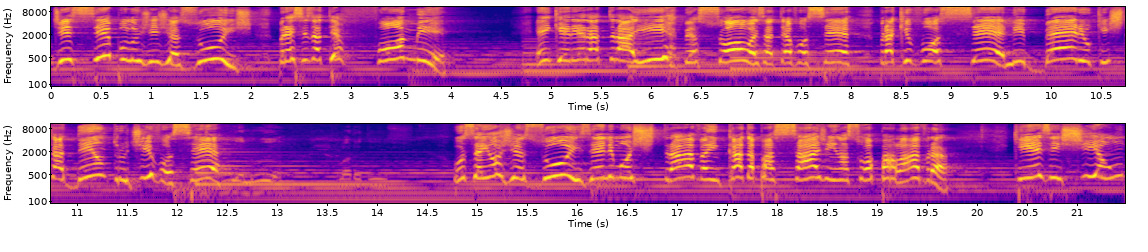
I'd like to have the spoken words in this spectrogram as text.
Discípulos de Jesus precisa ter fome em querer atrair pessoas até você, para que você libere o que está dentro de você. O Senhor Jesus, ele mostrava em cada passagem na sua palavra que existia um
